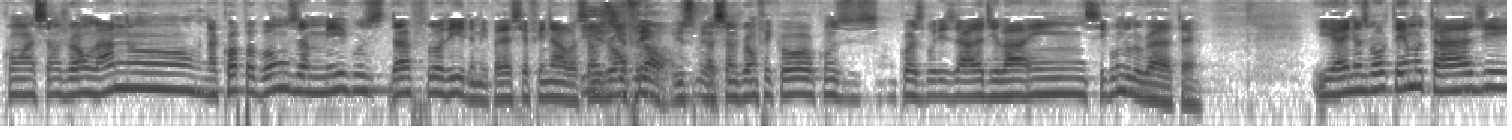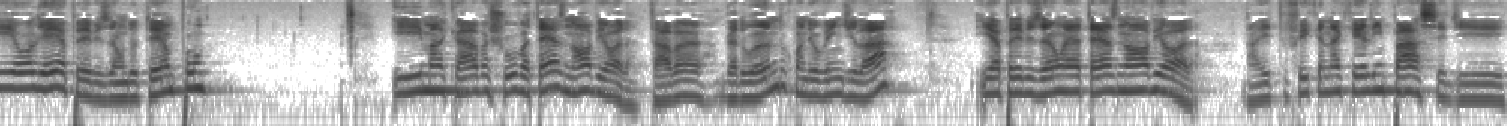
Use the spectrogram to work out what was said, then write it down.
com a São João lá no, na Copa Bons Amigos da Florida, me parece a final. A São isso, João a final, fi, isso mesmo. A São João ficou com, os, com as gurizadas de lá em segundo lugar até. E aí nós voltamos tarde e eu olhei a previsão do tempo e marcava chuva até as 9 horas. Estava garoando quando eu vim de lá e a previsão é até as 9 horas. Aí tu fica naquele impasse de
